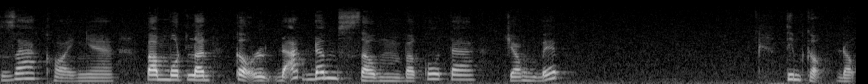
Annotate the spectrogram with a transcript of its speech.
ra khỏi nhà. Và một lần cậu đã đâm sồng vào cô ta trong bếp. Tim cậu động,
